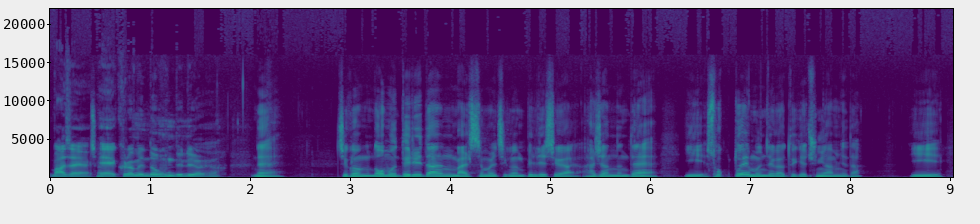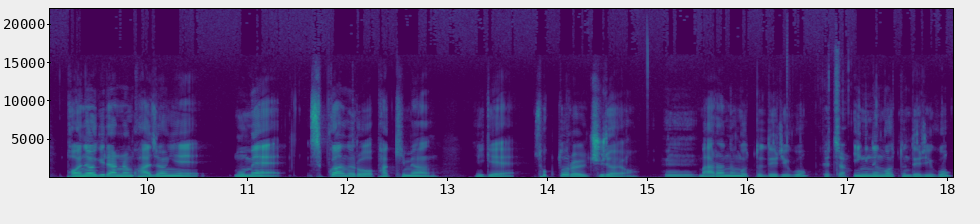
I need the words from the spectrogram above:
맞아요. 저- 예, 그러면 너무 느려요. 네. 지금 너무 느리다는 말씀을 지금 빌리 씨가 하셨는데 이 속도의 문제가 되게 중요합니다. 이 번역이라는 과정이 몸에 습관으로 박히면 이게 속도를 줄여요. 음, 말하는 것도 느리고 그렇죠. 읽는 것도 느리고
